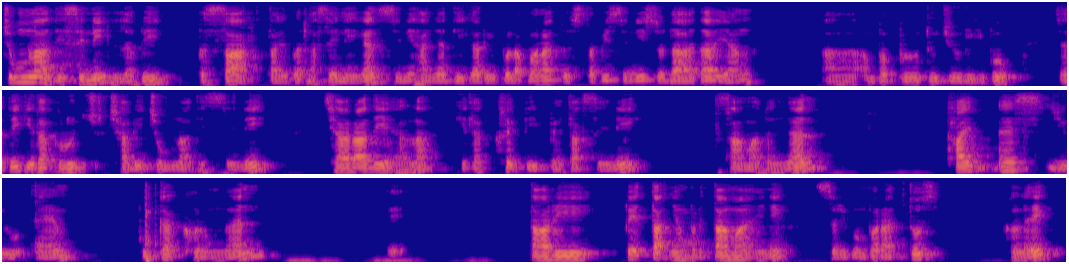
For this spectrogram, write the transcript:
jumlah di sini lebih besar daripada sini kan. Sini hanya 3800 tapi sini sudah ada yang uh, 47.000. Jadi kita perlu cari jumlah di sini. Cara dia adalah kita klik di petak sini sama dengan type sum buka kurungan okay. tarik petak yang pertama ini 1400 klik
